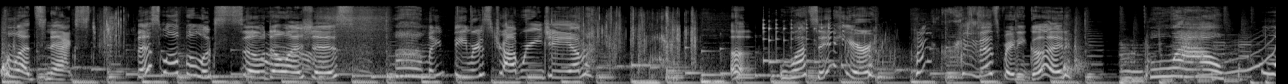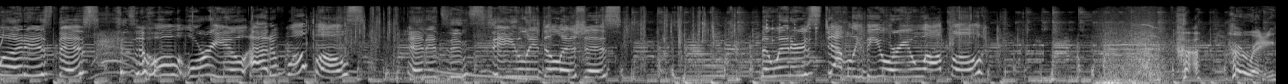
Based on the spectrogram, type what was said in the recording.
What's next? This waffle looks so delicious. Ah, my favorite strawberry jam. Uh, what's in here? That's pretty good. Wow! What is this? It's a whole Oreo out of waffles! And it's insanely delicious! The winner is definitely the Oreo waffle! Ha! Hooray!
